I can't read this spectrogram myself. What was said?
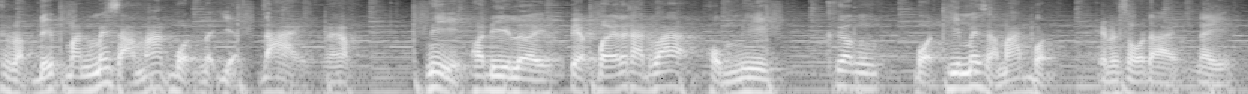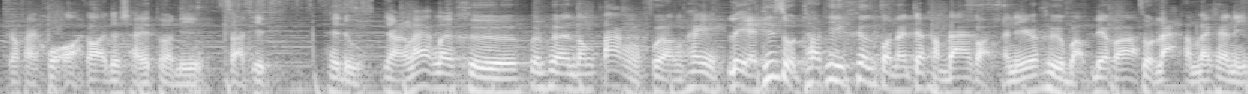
สำหรับดริฟมันไม่สามารถบดละเอียดได้นะครับนี่พอดีเลยเปรียบเปรยแล้วกันว่าผมมี เครื่องบดที่ไม่สามารถบดเอสเปรสโซได้ในกาแฟคั่วอ่อนก็จะใช้ตัวนี้สาธิตให้ดู อย่างแรกเลยคือเพื่อนๆต้องตั้งเฟืองให้ละเอียดที่สุดเท่าที่เครื่องตัวนั้นจะทำได้ก่อน อันนี้ก็คือแบบเรียกว่าสุดละทำได้แค่นี้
